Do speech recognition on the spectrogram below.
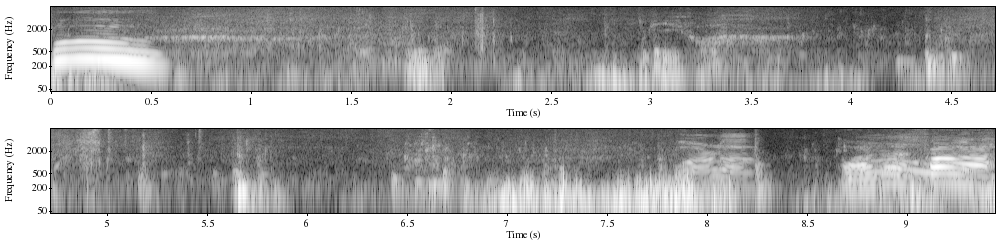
呜，屁完了放啊！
